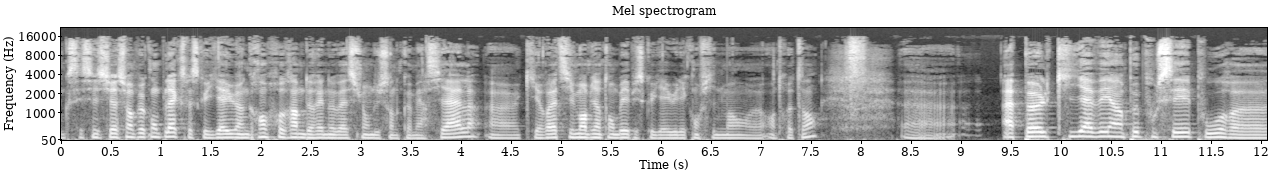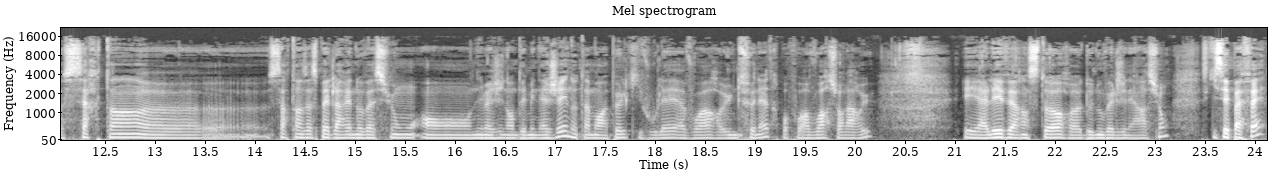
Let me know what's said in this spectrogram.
donc c'est une situation un peu complexe parce qu'il y a eu un grand programme de rénovation du centre commercial euh, qui est relativement bien tombé puisqu'il y a eu les confinements entre temps. Euh, Apple qui avait un peu poussé pour euh, certains, euh, certains aspects de la rénovation en imaginant déménager, notamment Apple qui voulait avoir une fenêtre pour pouvoir voir sur la rue et aller vers un store de nouvelle génération, ce qui s'est pas fait.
